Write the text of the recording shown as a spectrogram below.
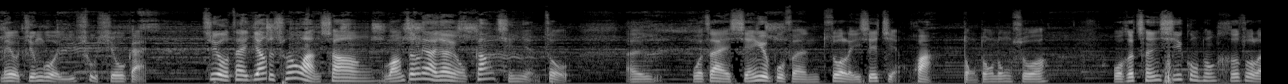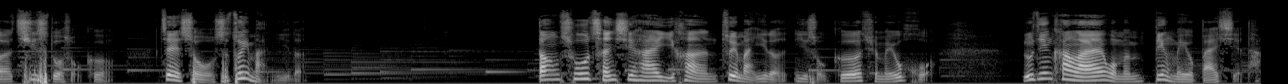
没有经过一处修改，只有在央视春晚上，王铮亮要用钢琴演奏，呃。我在弦乐部分做了一些简化。董冬冬说：“我和陈曦共同合作了七十多首歌，这首是最满意的。当初陈曦还遗憾最满意的一首歌却没有火，如今看来我们并没有白写它。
